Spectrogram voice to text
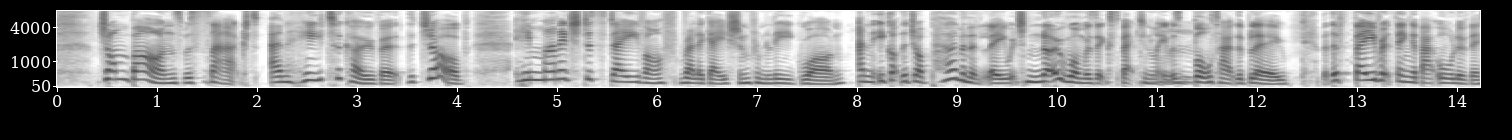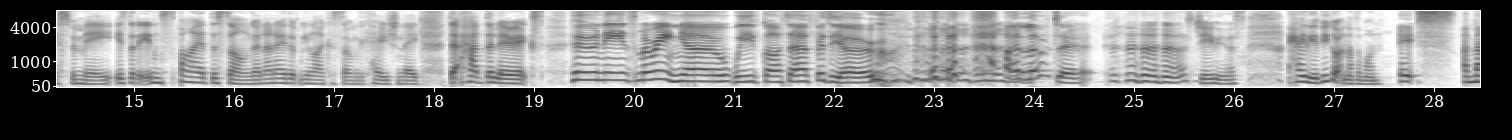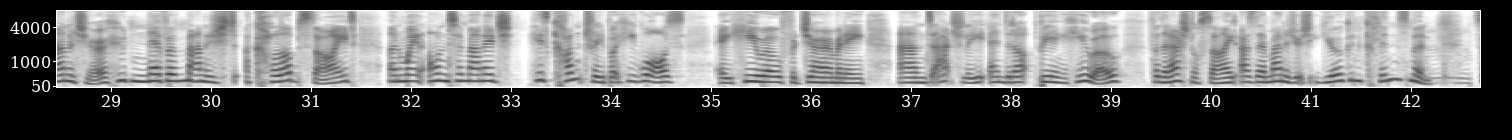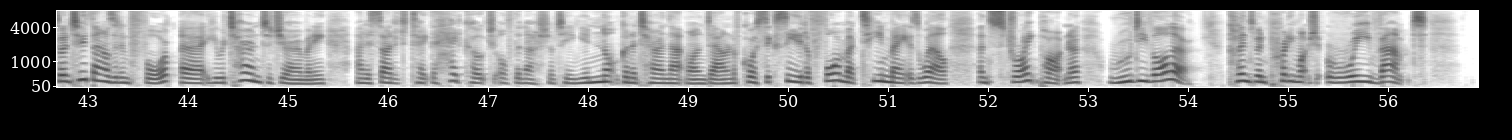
John Barnes was sacked and he took over the job. He managed to stave off relegation from League One and he got the job permanently, which no one was expecting. Like it was mm. bolt out the blue. But the favourite thing about all of this for me is that it inspired the song, and I know that we like a song occasionally, that had the lyrics, Who needs Mourinho? We've got a physio. I loved it. That's genius. Hayley, have you got another one? It's a manager who'd never managed a club side and went on to manage his country, but he was a hero for Germany and actually ended up being a hero for the national side as their manager, Jurgen Klinsmann. So in 2004, uh, he returned to Germany and decided to take the head coach of the national team. You're not going to turn that one down. And of course, succeeded a former teammate as well and strike partner, Rudi Voller. Klinsmann pretty much revamped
